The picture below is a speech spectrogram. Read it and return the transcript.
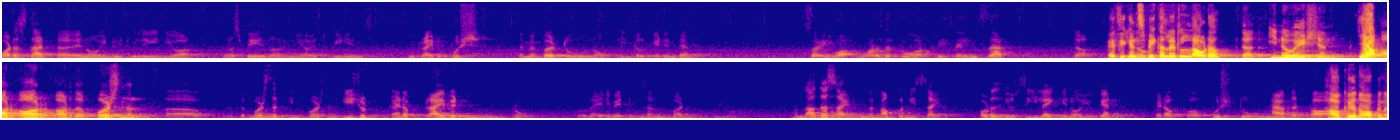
what is that uh, you know individually in your your space or in your experience, you try to push the member to you know inculcate in them. Sorry, what, what are the two or three things that? The If you can speak a little louder. the, the innovation Yeah. or, or, or the personal, uh, the person in person, he should kind of drive it through to you know, elevate himself. But on the other side, the company side, how does you see like, you know, you can kind of uh, push to have that thought? How can organ,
